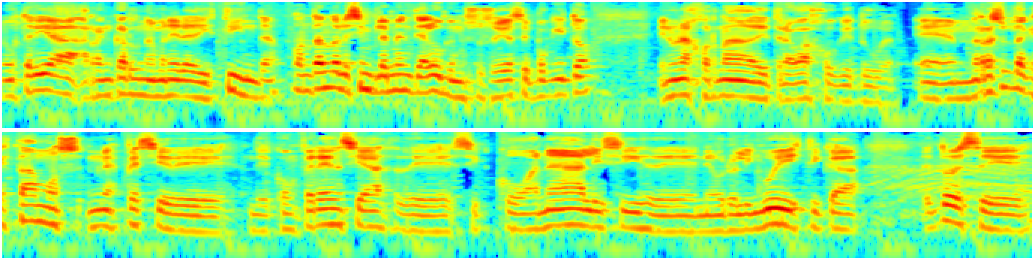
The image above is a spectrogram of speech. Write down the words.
me gustaría arrancar de una manera distinta, contándoles simplemente algo que me sucedió hace poquito en una jornada de trabajo que tuve. Eh, resulta que estábamos en una especie de, de conferencias de psicoanálisis, de neurolingüística, de todo ese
